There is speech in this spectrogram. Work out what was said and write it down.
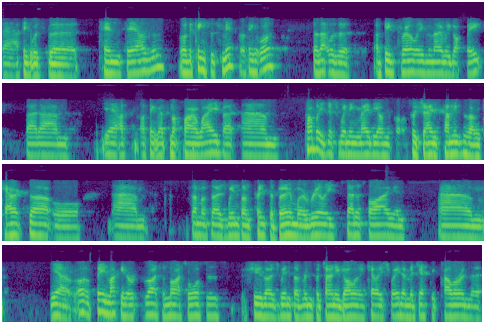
uh, I think it was the ten thousand or the Kingsford Smith, I think it was. So that was a, a big thrill, even though we got beat. But um, yeah, I, I think that's not far away. But um, probably just winning maybe on for James Cummings on character or um, some of those wins on Prince of Boom were really satisfying. And um, yeah, I've been lucky to ride some nice horses. A few of those wins I've ridden for Tony Gollan and Kelly Schweida, Majestic Colour in the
